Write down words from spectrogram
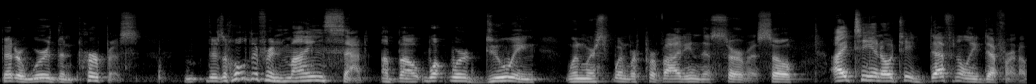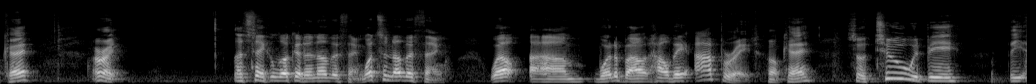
better word than purpose. There's a whole different mindset about what we're doing when we're, when we're providing this service. So IT and OT definitely different, okay? All right, let's take a look at another thing. What's another thing? Well, um, what about how they operate, okay? So two would be the,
